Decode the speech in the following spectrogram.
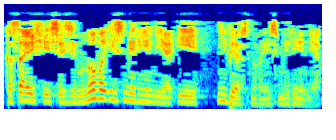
касающаяся земного измерения и небесного измерения.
